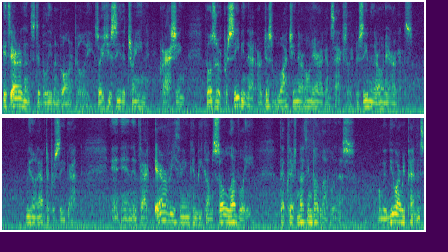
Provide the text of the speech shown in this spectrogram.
It's arrogance to believe in vulnerability. So as you see the train crashing, those who are perceiving that are just watching their own arrogance, actually, perceiving their own arrogance. We don't have to perceive that. And, and in fact, everything can become so lovely that there's nothing but loveliness. When we view our repentance,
